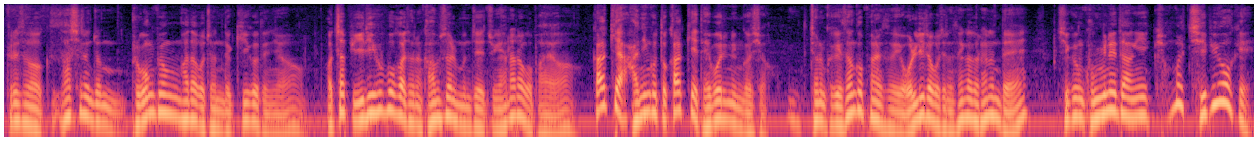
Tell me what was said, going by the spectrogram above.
그래서 그 사실은 좀 불공평하다고 저는 느끼거든요. 어차피 1위 후보가 저는 감수할 문제 중에 하나라고 봐요. 깔 게 아닌 것도 깔 게 돼버리는 것이요. 저는 그게 선거판에서의 원리라고 저는 생각을 하는데 지금 국민의당이 정말 집요하게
